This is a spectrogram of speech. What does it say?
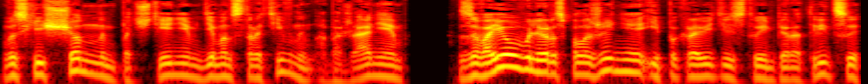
восхищенным почтением, демонстративным обожанием завоевывали расположение и покровительство императрицы,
